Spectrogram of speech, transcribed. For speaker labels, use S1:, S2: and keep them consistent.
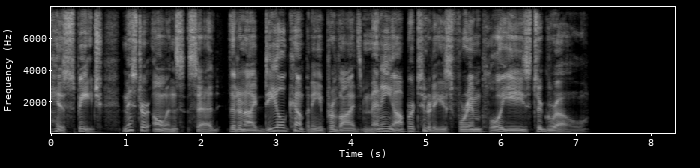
S1: his speech, Mr. Owens said that an ideal company provides many opportunities for employees to grow.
